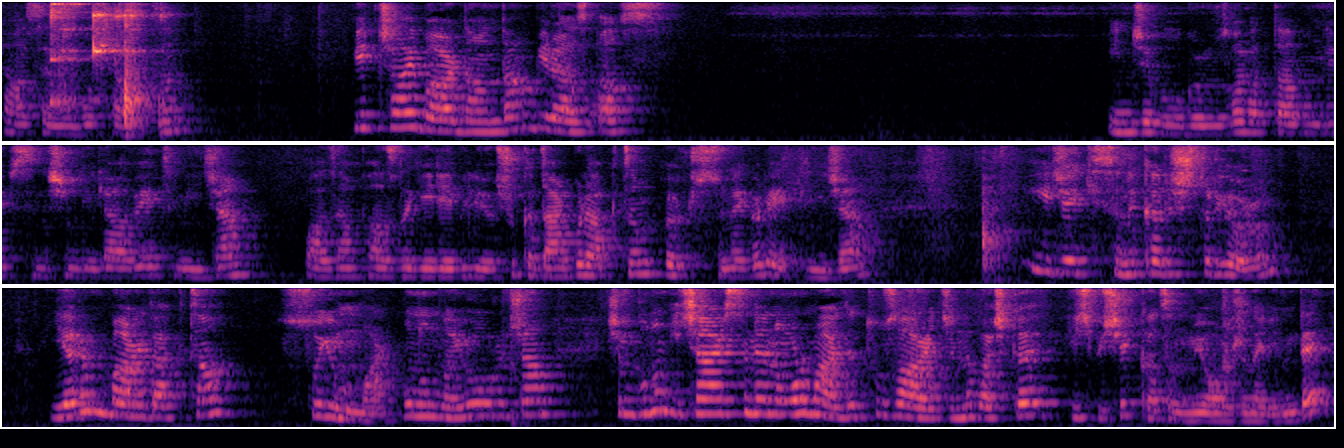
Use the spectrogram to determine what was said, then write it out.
Kasemi boşalttım. Bir çay bardağından biraz az ince bulgurumuz var. Hatta bunun hepsini şimdi ilave etmeyeceğim. Bazen fazla gelebiliyor. Şu kadar bıraktım. Ölçüsüne göre ekleyeceğim. İyice ikisini karıştırıyorum. Yarım bardakta suyum var. Bununla yoğuracağım. Şimdi bunun içerisine normalde tuz haricinde başka hiçbir şey katılmıyor orijinalinde.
